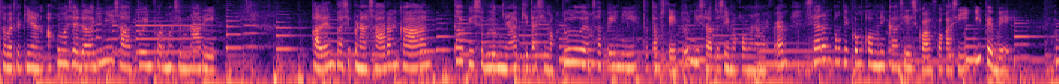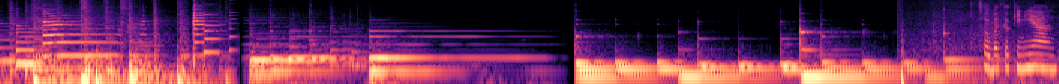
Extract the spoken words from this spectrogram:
Sobat kekinian, aku masih ada lagi nih satu informasi menarik. Kalian pasti penasaran kan? Tapi sebelumnya kita simak dulu yang satu ini. Tetap stay tune di 105,6 FM, siaran praktikum komunikasi Sekolah Vokasi IPB. Sobat kekinian,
